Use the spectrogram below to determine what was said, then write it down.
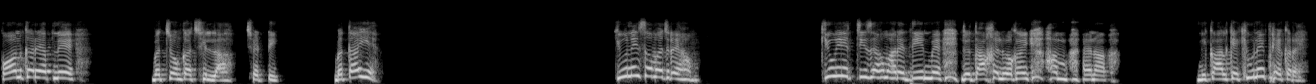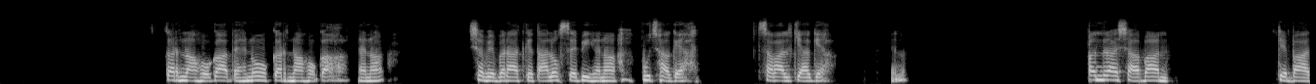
کون کرے اپنے بچوں کا چلا چھٹی۔ بتائیے۔ کیوں نہیں سمجھ رہے ہم؟ کیوں یہ چیزیں ہمارے دین میں جو داخل ہو گئی ہم ہے نا، نکال کے کیوں نہیں پھینک رہے؟ کرنا ہوگا بہنوں، کرنا ہوگا، ہے نا۔ شب برات کے تعلق سے بھی، ہے نا، پوچھا گیا، سوال کیا گیا، ہے نا۔ پندرہ شابان کے بعد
